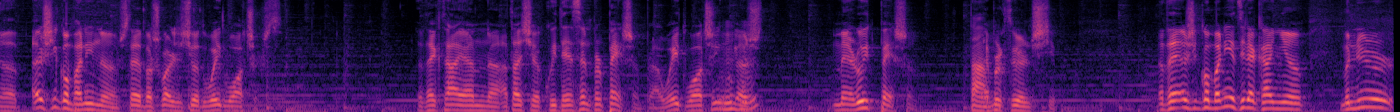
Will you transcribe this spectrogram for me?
uh, është një kompani në Shtetet e Bashkuara që quhet Weight Watchers. Dhe këta janë ata që kujdesen për peshën. Pra Weight Watching mm -hmm. është me rujt peshën. Tam. E përkthyer në shqip. Dhe është një kompani e cila ka një mënyrë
